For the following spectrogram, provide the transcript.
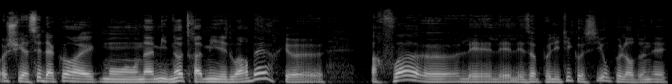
moi je suis assez d'accord avec mon ami, notre ami Édouard parfois euh, les, les- les hommes politiques aussi, on peut leur donner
